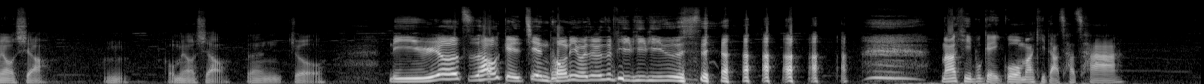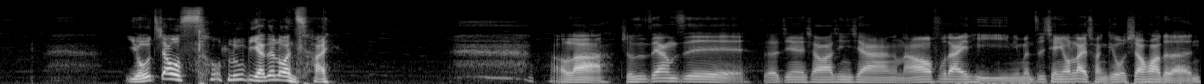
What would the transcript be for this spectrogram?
没有笑，嗯，我没有笑，但就鲤鱼儿只好给箭头。你以为这边是 PPT 是不是？Marky 不给过，Marky 打叉叉。尤教授，Ruby 还在乱猜。好啦，就是这样子。这是今天的笑话信箱，然后附带一题，你们之前用赖传给我笑话的人。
